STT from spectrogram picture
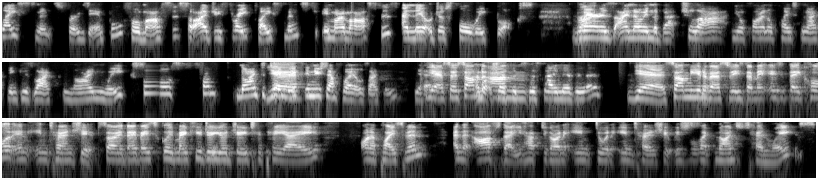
placements for example for masters. So i do three placements in my masters and they're just four week blocks. Right. whereas i know in the bachelor your final placement i think is like nine weeks or some nine to ten yeah. weeks in new south wales i think. Yeah, yeah so some I'm not sure um, if it's the same everywhere. yeah some universities yeah. they make, they call it an internship. So they basically make you do your gtpa on a placement and then after that you have to go and in, do an internship which is like nine to ten weeks.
